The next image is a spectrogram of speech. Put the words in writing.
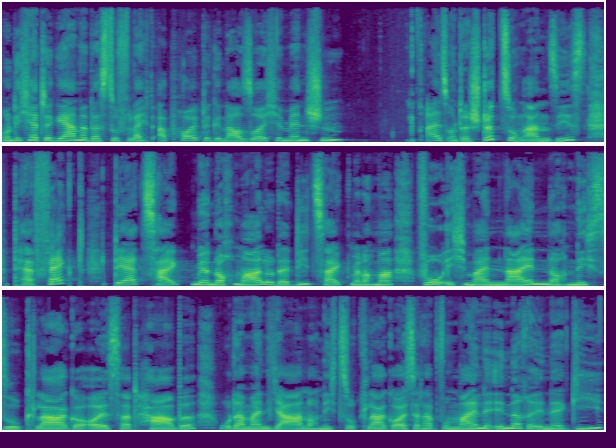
Und ich hätte gerne, dass du vielleicht ab heute genau solche Menschen als Unterstützung ansiehst, perfekt, der zeigt mir nochmal oder die zeigt mir nochmal, wo ich mein Nein noch nicht so klar geäußert habe oder mein Ja noch nicht so klar geäußert habe, wo meine innere Energie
